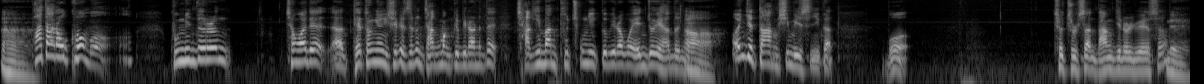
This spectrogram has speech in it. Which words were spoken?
어. 받아놓고 뭐 어? 국민들은 청와대 아, 대통령실에서는 장관급이라는데 자기만 부총리급이라고 엔조이 하더니 어. 어, 이제 당심이 있으니까 뭐 저출산 방지를 위해서 네.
